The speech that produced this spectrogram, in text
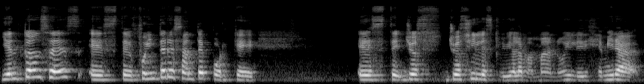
Y entonces este, fue interesante porque este, yo, yo sí le escribí a la mamá, ¿no? Y le dije, mira,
